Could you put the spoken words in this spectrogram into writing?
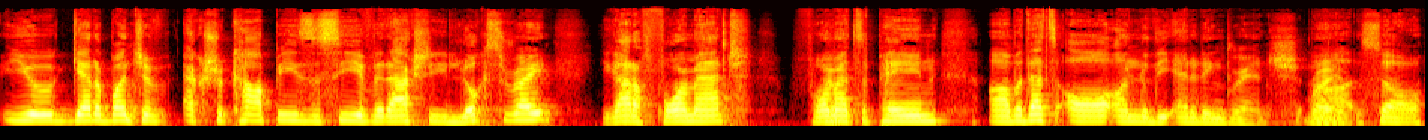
You get a bunch of extra copies to see if it actually looks right. You got to format. Format's a pain, uh, but that's all under the editing branch. Right. Uh, so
